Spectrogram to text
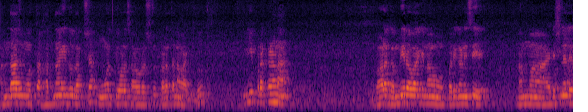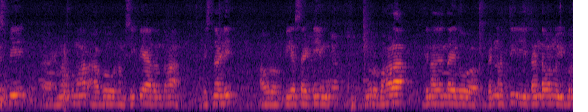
ಅಂದಾಜು ಮೊತ್ತ ಹದಿನೈದು ಲಕ್ಷ ಮೂವತ್ತೇಳು ಸಾವಿರಷ್ಟು ಕಳತನವಾಗಿದ್ದು ಈ ಪ್ರಕರಣ ಭಾಳ ಗಂಭೀರವಾಗಿ ನಾವು ಪರಿಗಣಿಸಿ ನಮ್ಮ additional S P Hemanth Kumar ಹಾಗೂ ನಮ್ಮ ಸಿ ಪಿ ಐ ಆದಂತಹ ಬಿಸ್ನಹಳ್ಳಿ ಅವರು ಪಿ ಎಸ್ ಐ ಟೀಮು ಇವರು ಬಹಳ ದಿನದಿಂದ ಇದು ಬೆನ್ನು ಹತ್ತಿ ಈ ತಂಡವನ್ನು ಇಬ್ಬರು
